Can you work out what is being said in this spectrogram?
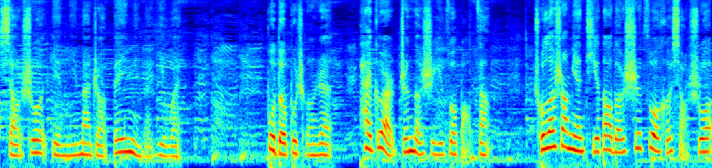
小说也弥漫着悲悯的意味。不得不承认，泰戈尔真的是一座宝藏。除了上面提到的诗作和小说，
